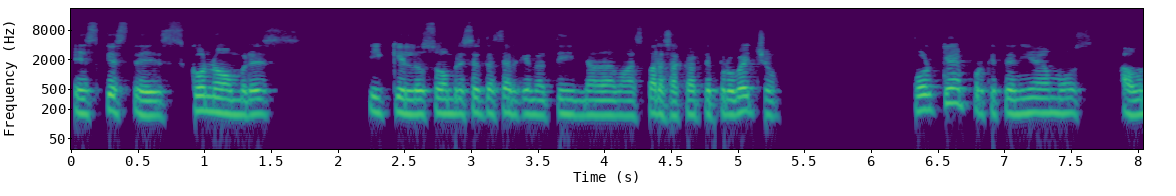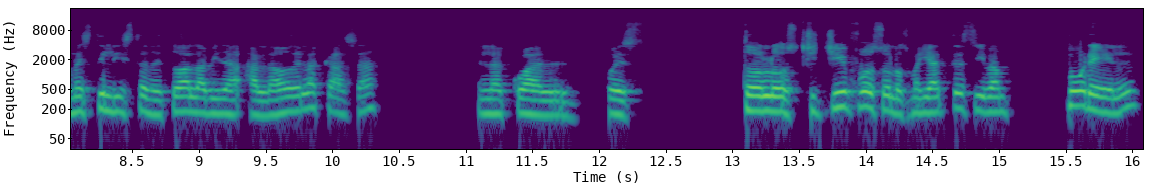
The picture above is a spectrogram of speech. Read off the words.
es que estés con hombres y que los hombres se te acerquen a ti nada más para sacarte provecho. ¿Por qué? Porque teníamos a una estilista de toda la vida al lado de la casa, en la cual pues todos los chichifos o los mayates iban por él,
